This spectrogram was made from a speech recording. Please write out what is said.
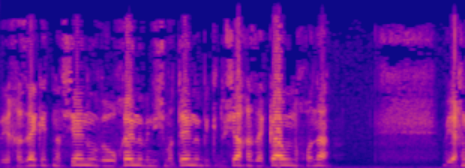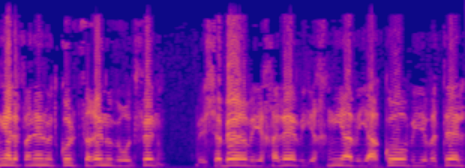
ויחזק את נפשנו ורוחנו ונשמותינו בקדושה חזקה ונכונה. ויכניע לפנינו את כל צרינו ורודפנו, וישבר ויכלה ויכניע ויעקור ויבטל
